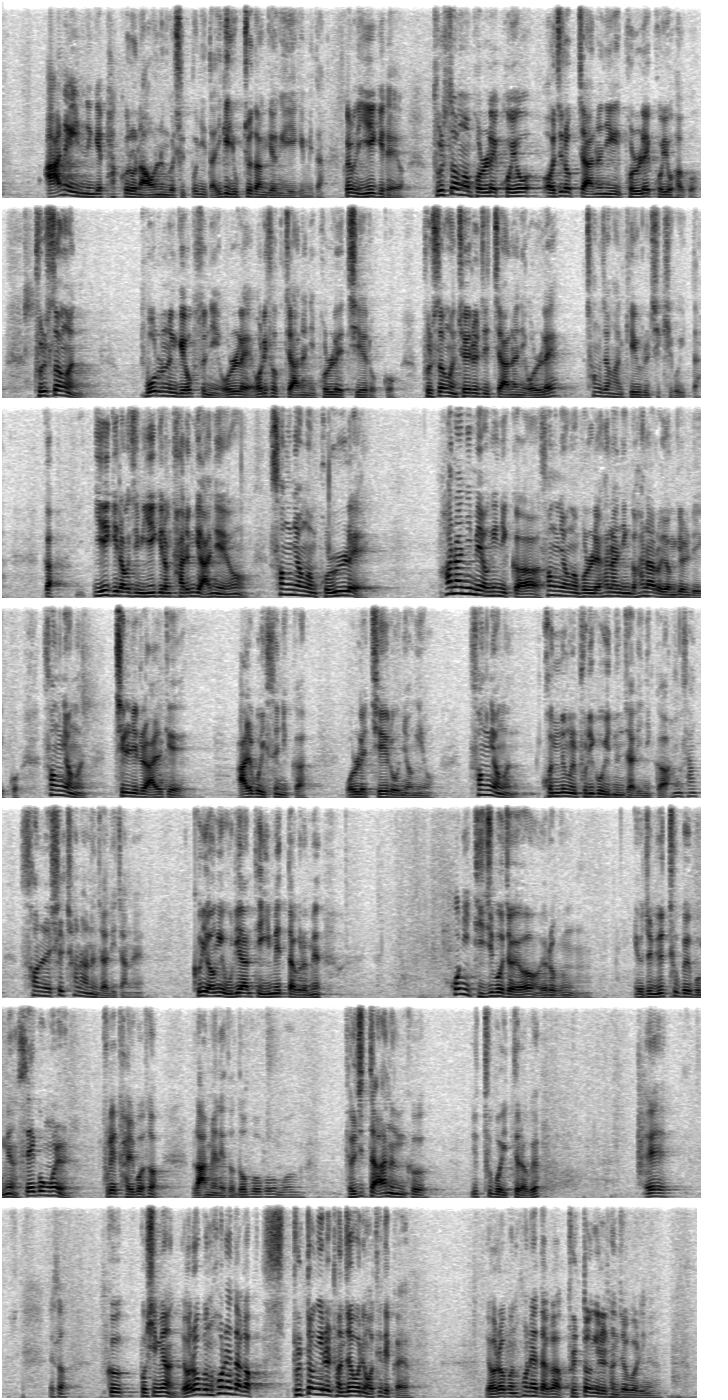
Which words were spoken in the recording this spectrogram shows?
안에 있는 게 밖으로 나오는 것일 뿐이다. 이게 육조단경의 얘기입니다. 그러면 이 얘기를 해요. 불성은 본래 고요 어지럽지 않으니 본래 고요하고 불성은 모르는 게 없으니 원래 어리석지 않으니 본래 지혜롭고 불성은 죄를 짓지 않으니 원래 청정한 기후를 지키고 있다. 그러니까 이 얘기랑 지금 이 얘기랑 다른 게 아니에요. 성령은 본래 하나님의 영이니까 성령은 본래 하나님과 하나로 연결돼 있고 성령은 진리를 알게 알고 있으니까 원래 지혜로운 영이요. 성령은 권능을 부리고 있는 자리니까 항상 선을 실천하는 자리잖아요. 그 영이 우리한테 임했다 그러면 혼이 뒤집어져요, 여러분. 요즘 유튜브에 보면 쇠공을 불에 달궈서 라면에도 넣어보고 뭐 별짓 다 하는 그 유튜버 있더라고요. 예. 그래서 그 보시면 여러분 혼에다가 불덩이를 던져버리면 어떻게 될까요? 여러분 혼에다가 불덩이를 던져버리면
